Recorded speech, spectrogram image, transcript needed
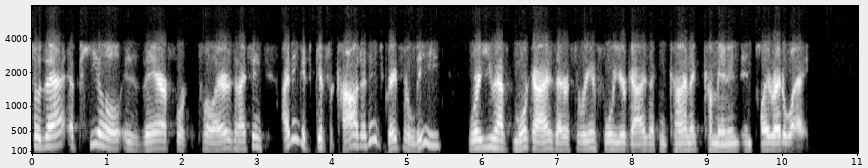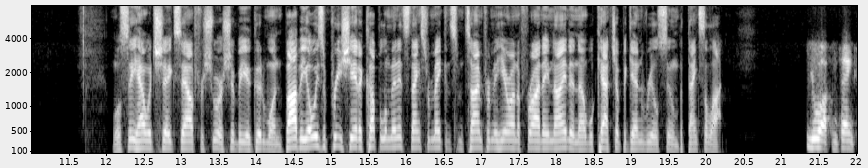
so that appeal is there for players, and I think I think it's good for college. I think it's great for the league where you have more guys that are three and four year guys that can kind of come in and, and play right away. We'll see how it shakes out for sure. Should be a good one. Bobby, always appreciate a couple of minutes. Thanks for making some time for me here on a Friday night, and uh, we'll catch up again real soon. But thanks a lot. You're welcome. Thanks.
